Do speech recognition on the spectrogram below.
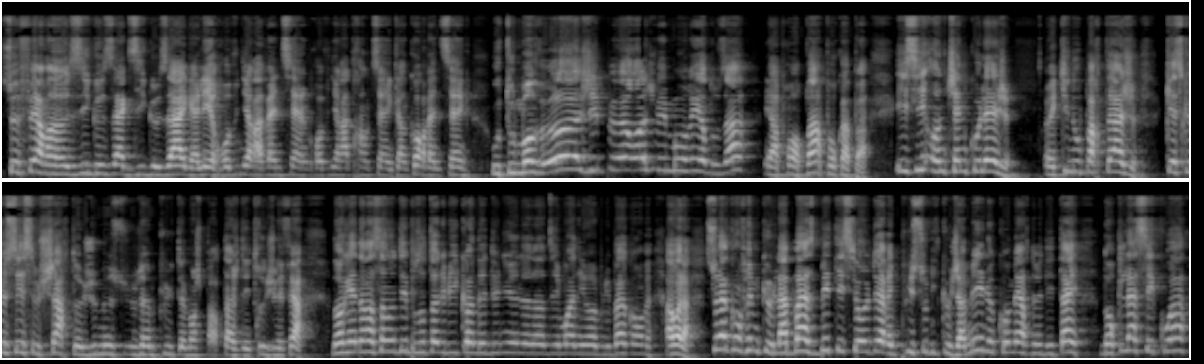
se faire un zigzag, zigzag, aller revenir à 25, revenir à 35, encore 25, où tout le monde veut, oh j'ai peur, oh, je vais mourir, tout ça. Et après on part, pourquoi pas? Ici, on chain collège qui nous partage qu'est-ce que c'est ce chart Je me souviens plus tellement je partage des trucs, je vais faire. Donc, intéressant noté pourcentage de Bitcoin détenu dans 10 mois niveau plus bas. Ah voilà, cela confirme que la base BTC Holder est plus solide que jamais, le commerce de détail. Donc là, c'est quoi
